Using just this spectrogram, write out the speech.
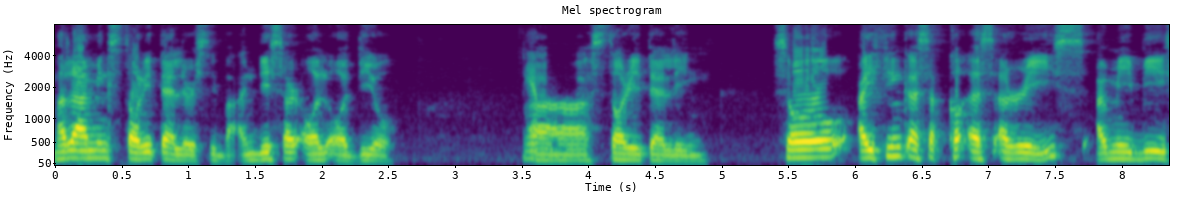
Maraming storytellers, di ba? And these are all audio Yep. uh, storytelling. So I think as a as a race, uh, maybe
